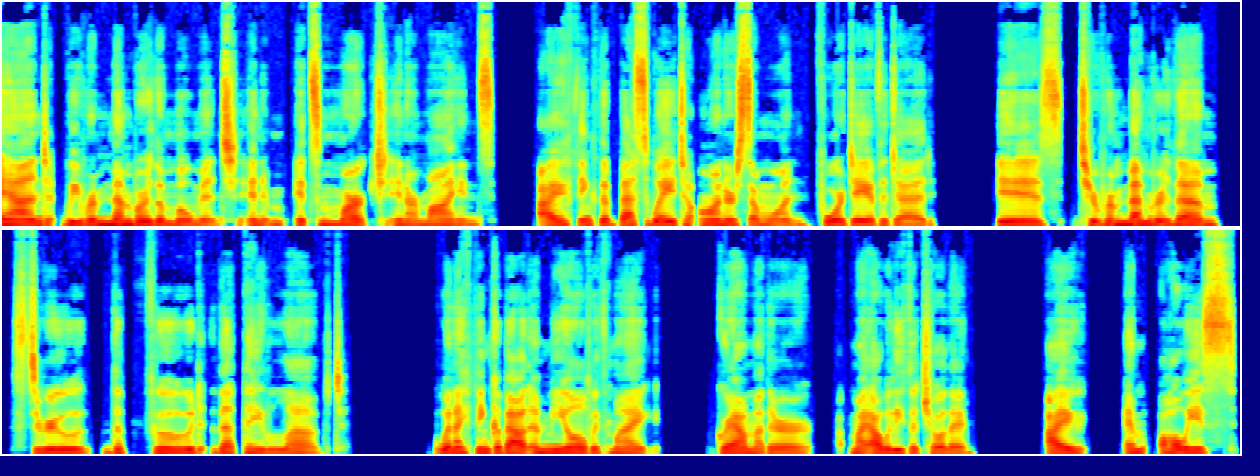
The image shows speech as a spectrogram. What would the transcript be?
and we remember the moment and it, it's marked in our minds. I think the best way to honor someone for Day of the Dead is to remember them through the food that they loved. When I think about a meal with my grandmother, my abuelita Chole, I am always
